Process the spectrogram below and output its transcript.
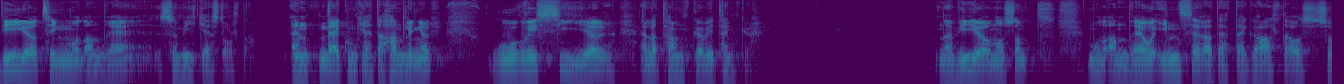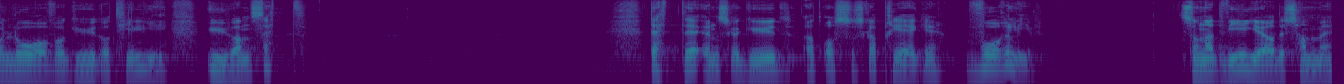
Vi gjør ting mot andre som vi ikke er stolt av. Enten det er konkrete handlinger, ord vi sier, eller tanker vi tenker. Når vi gjør noe sånt mot andre og innser at dette er galt av oss, så lover Gud å tilgi uansett Dette ønsker Gud at også skal prege våre liv. Sånn at vi gjør det samme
